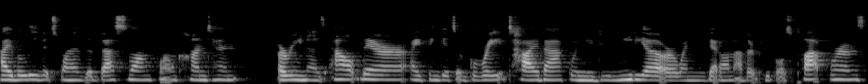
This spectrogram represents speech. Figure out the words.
I believe it's one of the best long form content arenas out there. I think it's a great tie back when you do media or when you get on other people's platforms.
